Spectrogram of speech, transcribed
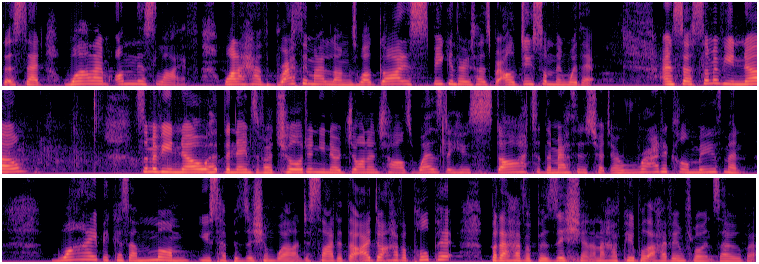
that said, While I'm on this life, while I have breath in my lungs, while God is speaking through his husband, I'll do something with it. And so some of you know some of you know the names of her children. You know John and Charles Wesley, who started the Methodist Church, a radical movement. Why? Because her mum used her position well and decided that I don't have a pulpit, but I have a position and I have people that I have influence over.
